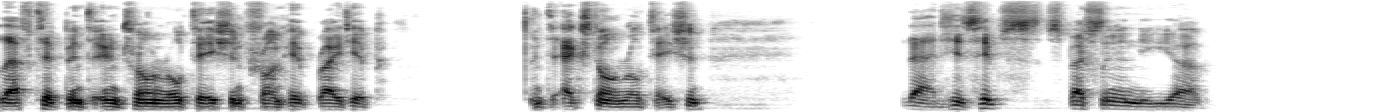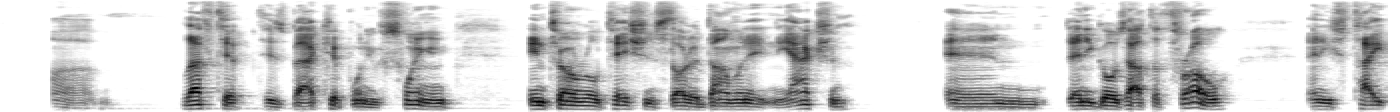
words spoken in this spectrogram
left hip into internal rotation, front hip, right hip into external rotation. That his hips, especially in the uh, um, left hip, his back hip when he was swinging, internal rotation started dominating the action. And then he goes out to throw and he's tight.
